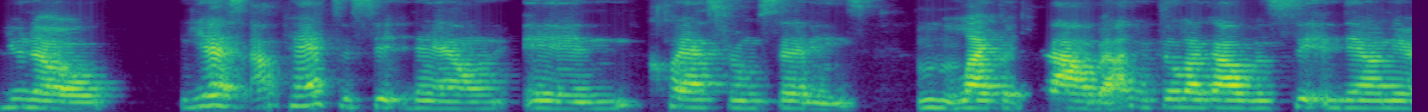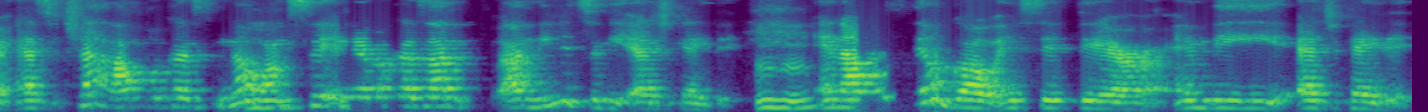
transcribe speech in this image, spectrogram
You know, yes, I've had to sit down in classroom settings mm-hmm. like a child, but I didn't feel like I was sitting down there as a child because no, mm-hmm. I'm sitting there because I, I needed to be educated. Mm-hmm. And I would still go and sit there and be educated.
